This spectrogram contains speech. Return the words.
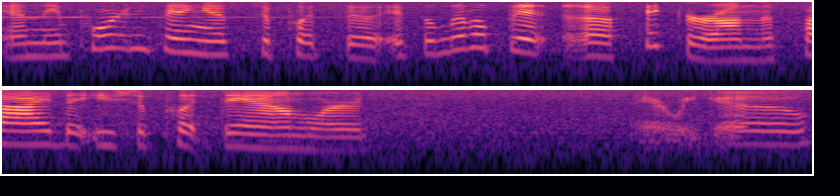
And the important thing is to put the, it's a little bit uh, thicker on the side that you should put downwards. There we go.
